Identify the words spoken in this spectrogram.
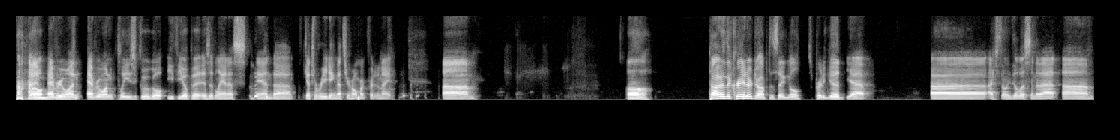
Well, everyone, everyone, please Google Ethiopia is Atlantis and uh, get to reading. That's your homework for tonight. Um, Oh, Tyler the Creator dropped a single. It's pretty good. yeah. Uh, I still need to listen to that. Um,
